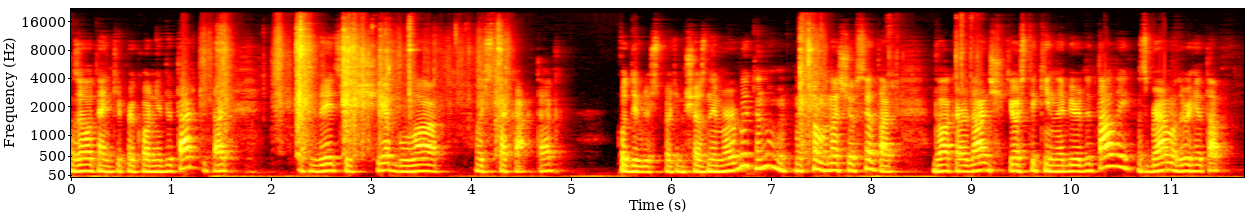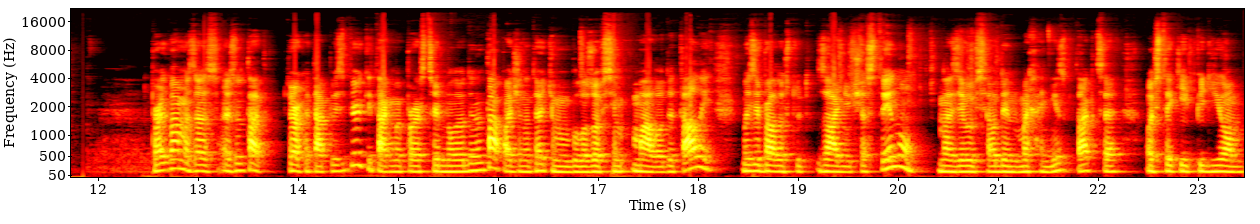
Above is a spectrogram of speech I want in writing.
золотенькі прикольні детальки. так. Здається, ще була ось така. так. Подивлюсь потім, що з ними робити. Ну, на цьому наче все так. Два карданчики, ось такий набір деталей. Збираємо другий етап. Перед вами зараз результат трьох етапів збірки. Так, ми перестрибнули один етап, адже на третьому було зовсім мало деталей. Ми зібрали тут задню частину. У нас з'явився один механізм. Так, Це ось такий підйом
